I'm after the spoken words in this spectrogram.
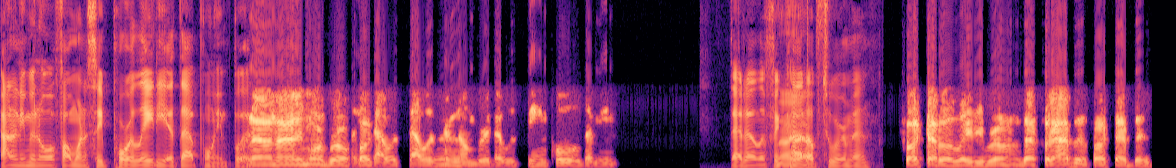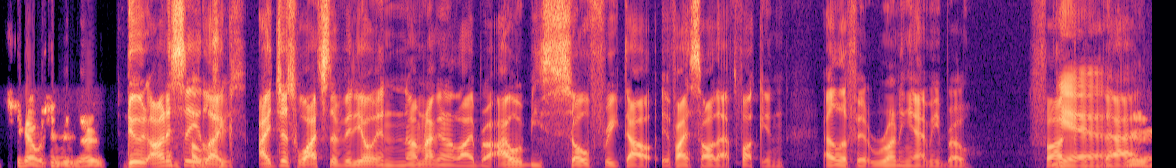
I don't even know if I want to say poor lady at that point, but no, not anymore, bro. Like, Fuck that was that was her number that was being pulled. I mean, that elephant caught yeah. up to her, man. Fuck that old lady, bro. If That's what happened. Fuck that bitch. She got what she deserved. Dude, honestly, like. I just watched the video and no, I'm not gonna lie, bro. I would be so freaked out if I saw that fucking elephant running at me, bro. Fuck Yeah. that. Yeah.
